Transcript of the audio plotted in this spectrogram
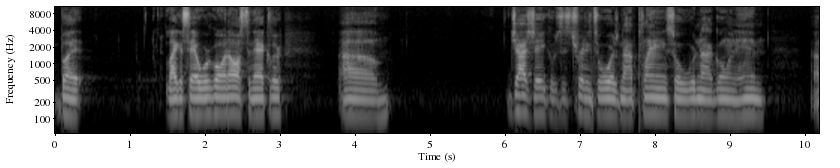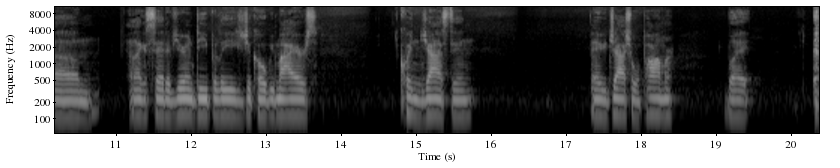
But like I said, we're going Austin Ekeler. Um, Josh Jacobs is trending towards not playing, so we're not going to him. Um, and like I said, if you're in deeper leagues, Jakobi Meyers, Quentin Johnston, maybe Joshua Palmer, but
